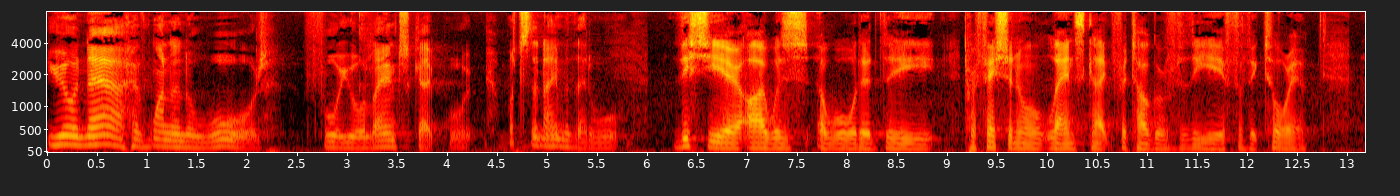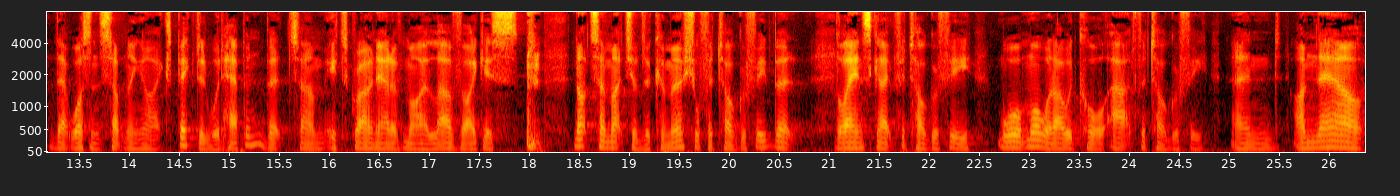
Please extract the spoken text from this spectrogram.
You now have won an award for your landscape work. What's the name of that award? This year I was awarded the Professional Landscape Photographer of the Year for Victoria. That wasn't something I expected would happen, but um, it's grown out of my love, I guess, not so much of the commercial photography, but landscape photography, more, more what I would call art photography. And I'm now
